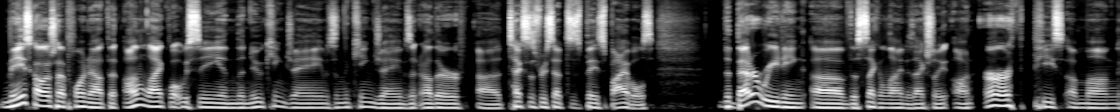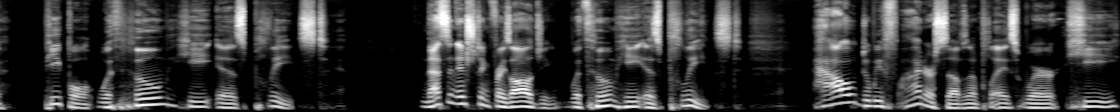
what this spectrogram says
Many scholars have pointed out that unlike what we see in the New King James and the King James and other uh, Textus Receptus based Bibles, the better reading of the second line is actually on earth peace among people with whom he is pleased. And that's an interesting phraseology with whom he is pleased. How do we find ourselves in a place where he,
